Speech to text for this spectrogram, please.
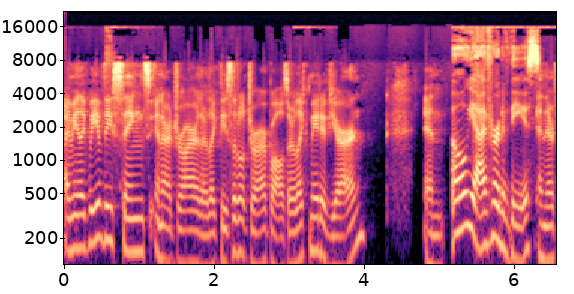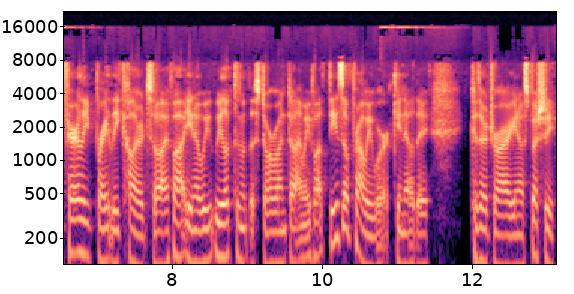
I mean, like we have these things in our dryer. They're like these little dryer balls. They're like made of yarn, and Oh yeah, I've heard of these. and they're fairly brightly colored. So I thought, you know, we, we looked them at the store one time. We thought these will probably work, you know, they because they're dry, you know, especially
